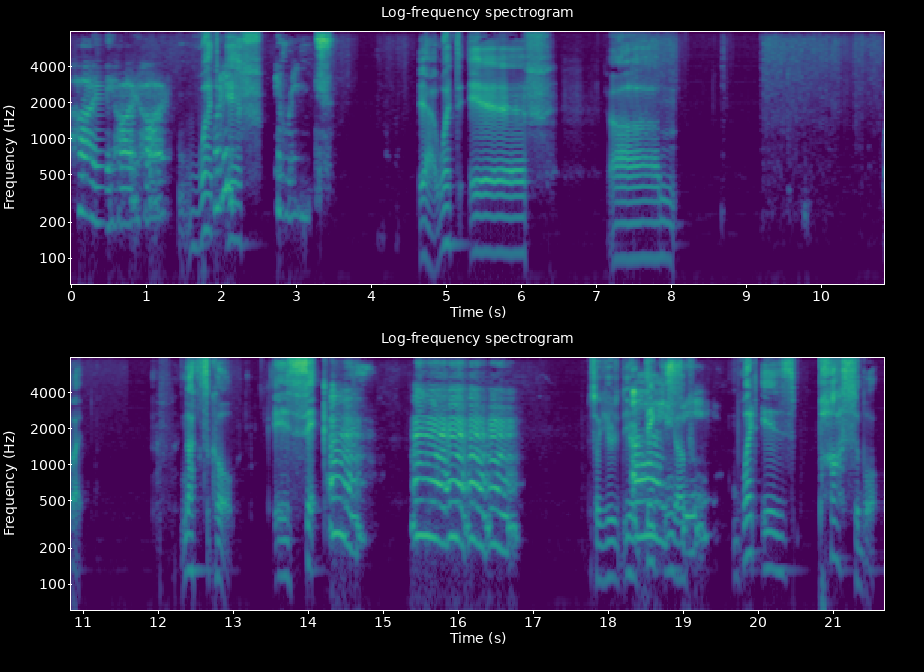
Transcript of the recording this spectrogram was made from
hi hi hi What, What if, if it rains yeah, what if, um, what? Natsuko is sick. mm. Mm, mm, mm, mm. So you're, you're I thinking of what is possible.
